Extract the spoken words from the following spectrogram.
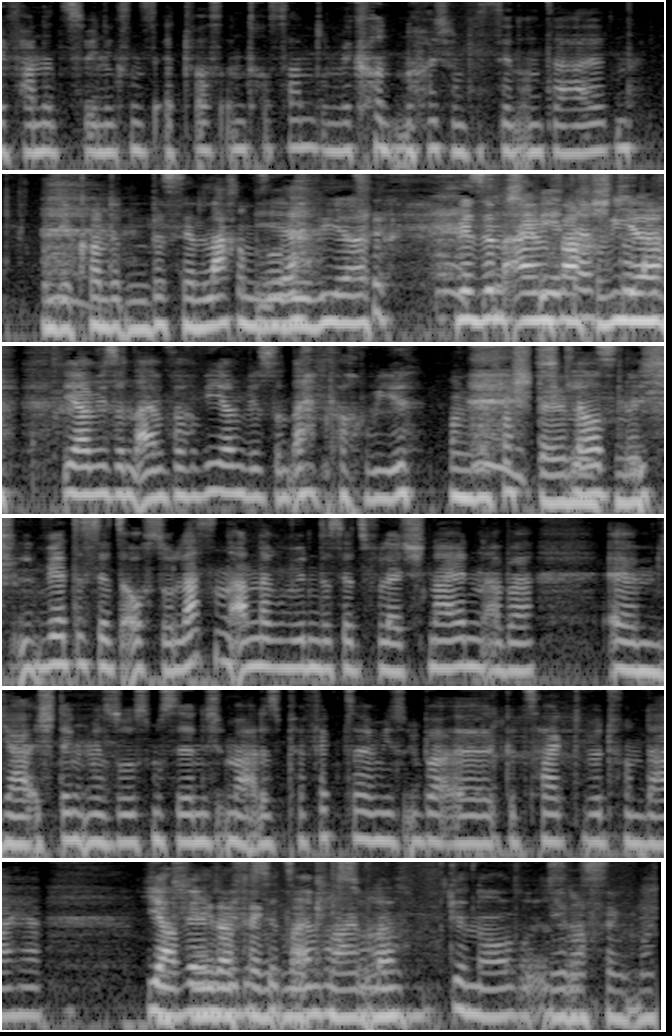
ihr fandet es wenigstens etwas interessant und wir konnten euch ein bisschen unterhalten. Und ihr konntet ein bisschen lachen, so Ja. wie wir. Wir sind einfach später wir Stunde. Ja, wir sind einfach wir und wir sind einfach real. und wir Ich verstellen glaube, uns nicht. ich werde das jetzt auch so lassen. Andere würden das jetzt vielleicht schneiden, aber ähm, ja, ich denke mir so, es muss ja nicht immer alles perfekt sein, wie es überall gezeigt wird. Von daher, ja, Und werden jeder wir das jetzt mal einfach so lassen. Genau, so ist Jeder es. fängt mal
